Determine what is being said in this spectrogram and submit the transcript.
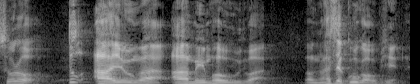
ဆိုတော့သူ့အာယုံကအာမင်မဟုတ်ဘူးသူက59ကောင်ဖြစ်နေ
